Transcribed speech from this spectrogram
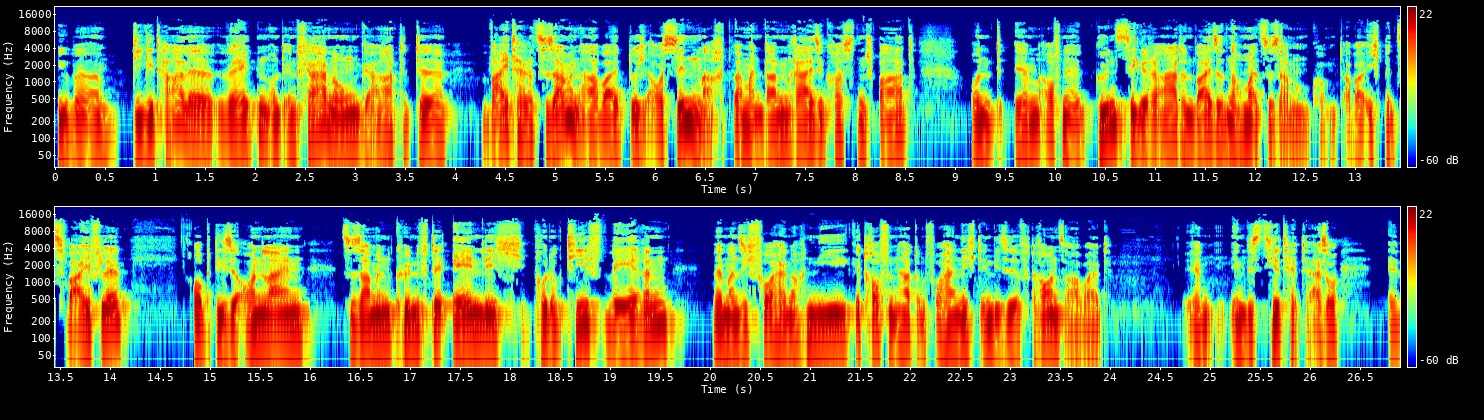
über digitale Welten und Entfernung geartete weitere Zusammenarbeit durchaus Sinn macht, weil man dann Reisekosten spart und ähm, auf eine günstigere Art und Weise nochmal zusammenkommt. Aber ich bezweifle, ob diese Online-Zusammenkünfte ähnlich produktiv wären, wenn man sich vorher noch nie getroffen hat und vorher nicht in diese Vertrauensarbeit investiert hätte. Also äh,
